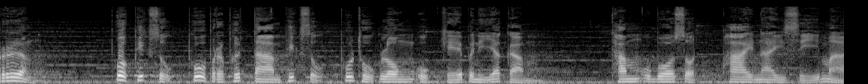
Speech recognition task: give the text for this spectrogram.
เรื่อง พวกภิกษุผู้ประพฤติตามภิกษุผู้ถูกลงอุกเขปนิยกรรมทำอุโบสถภายในสีมา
